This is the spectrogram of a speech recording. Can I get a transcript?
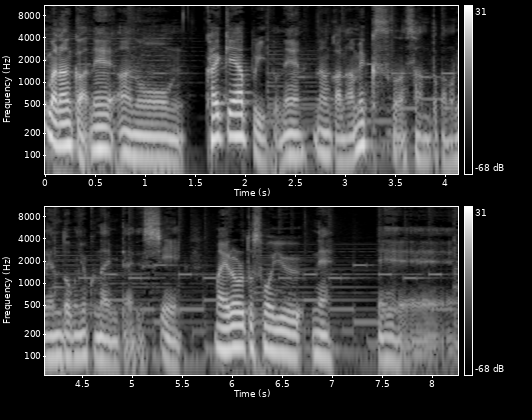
今なんかね、あの会計アプリとね、なんかのアメックスさんとかの連動も良くないみたいですし、まあいろいろとそういうね、えー、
